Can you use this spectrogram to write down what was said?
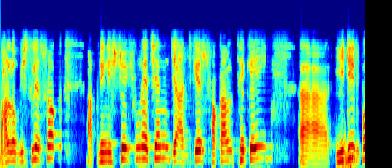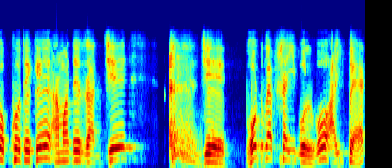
ভালো বিশ্লেষক। আপনি নিশ্চয়ই শুনেছেন যে আজকে সকাল থেকেই ইডির পক্ষ থেকে আমাদের রাজ্যে যে ভোট ব্যবসায়ী বলব আইপ্যাক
